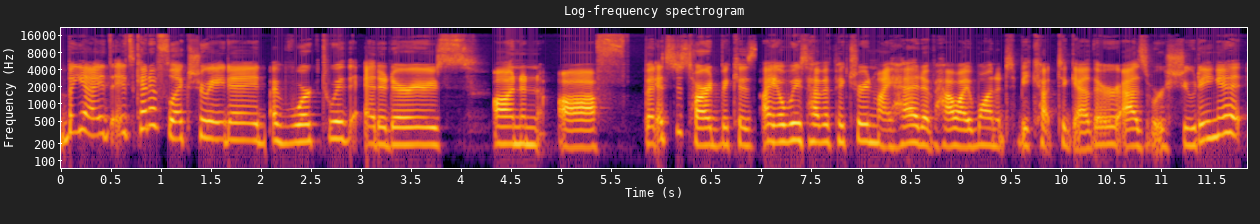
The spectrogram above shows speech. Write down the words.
But yeah, it, it's kind of fluctuated. I've worked with editors on and off but it's just hard because I always have a picture in my head of how I want it to be cut together as we're shooting it.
